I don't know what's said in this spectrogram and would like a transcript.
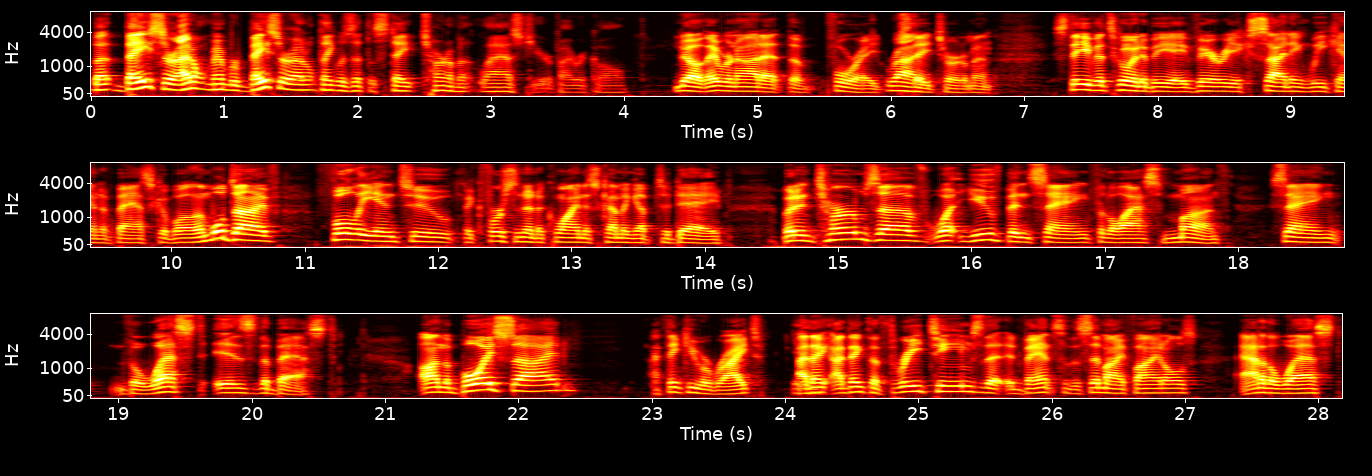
But Basehor, I don't remember. Basehor, I don't think was at the state tournament last year, if I recall. No, they were not at the 4A Right. state tournament. Steve, it's going to be a very exciting weekend of basketball, and we'll dive fully into McPherson and Aquinas coming up today. But in terms of what you've been saying for the last month, saying the West is the best. On the boys' side, I think you were right. I think I think the three teams that advance to the semifinals out of the West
